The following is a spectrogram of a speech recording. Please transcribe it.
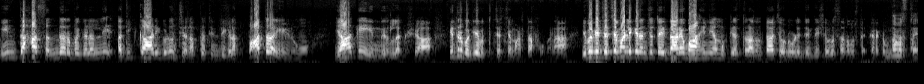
ಇಂತಹ ಸಂದರ್ಭಗಳಲ್ಲಿ ಅಧಿಕಾರಿಗಳು ಜನಪ್ರತಿನಿಧಿಗಳ ಪಾತ್ರ ಏನು? ಯಾಕೆ ಈ ನಿರ್ಲಕ್ಷ್ಯ? ಇದ್ರ ಬಗ್ಗೆ ಇವತ್ತು ಚರ್ಚೆ ಮಾಡ್ತಾ ಹೋಗೋಣ. ಈ ಬಗ್ಗೆ ಚರ್ಚೆ ಮಾಡ್ಲಿಕ್ಕೆ ನನ್ನ ಜೊತೆ ಇದ್ದಾರೆ ವಾಹಿನಿಯ ಮುಖ್ಯಸ್ಥರಾದಂತಹ ಚೌಡವಳ್ಳಿ ಜಗದೀಶ್ ಅವರು. ಸರ್ ನಮಸ್ತೆ. ಕಾರ್ಯಕ್ರಮ ನಮಸ್ತೆ.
